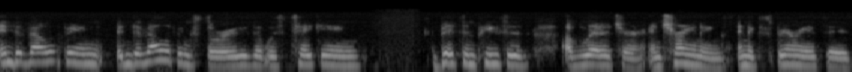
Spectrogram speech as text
in developing in developing stories, it was taking bits and pieces of literature and trainings and experiences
